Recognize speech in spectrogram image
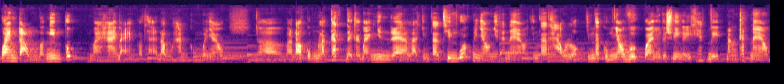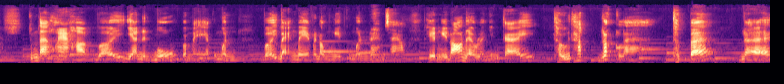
quan trọng và nghiêm túc mà hai bạn có thể đồng hành cùng với nhau. À, và đó cũng là cách để các bạn nhìn ra là chúng ta teamwork với nhau như thế nào chúng ta thảo luận chúng ta cùng nhau vượt qua những cái suy nghĩ khác biệt bằng cách nào. Chúng ta hòa hợp với gia đình bố và mẹ của mình với bạn bè với đồng nghiệp của mình ra làm sao. Thì anh nghĩ đó đều là những cái thử thách rất là thực tế để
